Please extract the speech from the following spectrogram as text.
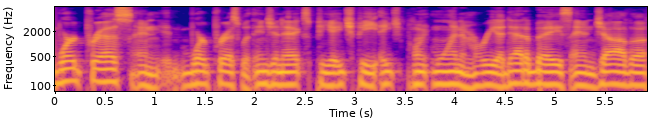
WordPress, and WordPress with Nginx, PHP 8.1, and Maria database, and Java.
